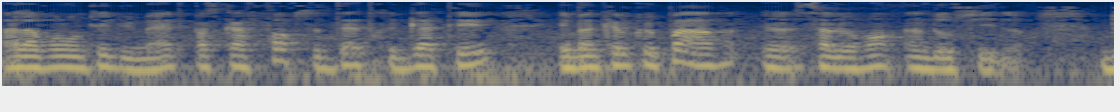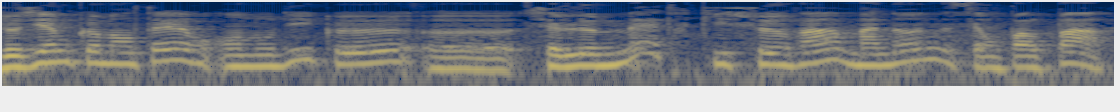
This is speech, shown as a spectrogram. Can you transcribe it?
à la volonté du maître, parce qu'à force d'être gâté, eh ben, quelque part, euh, ça le rend indocile. Deuxième commentaire, on nous dit que euh, c'est le maître qui sera Manon, on ne parle pas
